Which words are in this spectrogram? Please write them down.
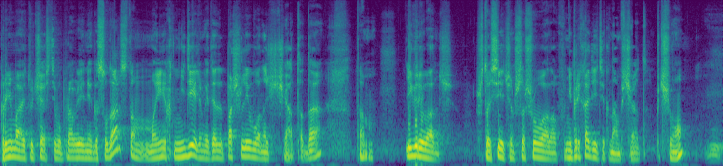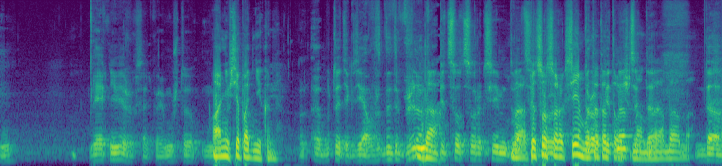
принимают участие в управлении государством, мы их не делим, говорят, пошли вон из чата, да, там, Игорь Иванович, что Сечин, что Шувалов, не приходите к нам в чат. Почему? Я их не вижу, кстати говоря, потому что... Они все под никами. Э, вот эти где? Да. 547, 20, да, 547, вот это 15, точно. Да, да, да. да.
